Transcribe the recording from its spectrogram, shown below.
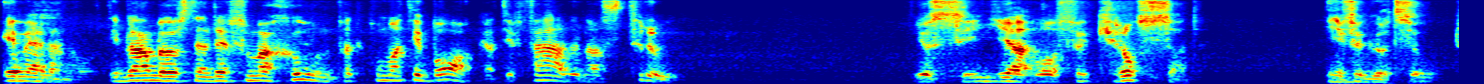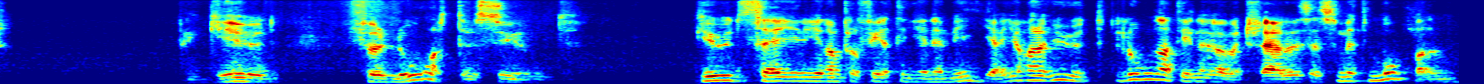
emellanåt. Ibland behövs det en reformation för att komma tillbaka till fädernas tro. Josia var förkrossad inför Guds ord. Men Gud förlåter synd. Gud säger genom profeten Jeremia, jag har utplånat din överträdelse som ett moln,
